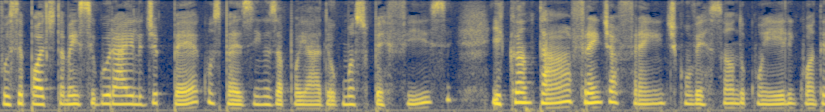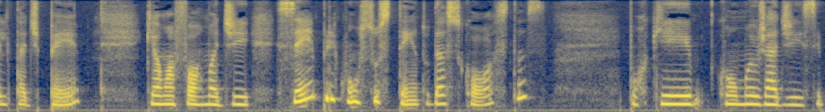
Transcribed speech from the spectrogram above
Você pode também segurar ele de pé, com os pezinhos apoiados em alguma superfície, e cantar frente a frente, conversando com ele enquanto ele está de pé, que é uma forma de sempre com o sustento das costas, porque, como eu já disse,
